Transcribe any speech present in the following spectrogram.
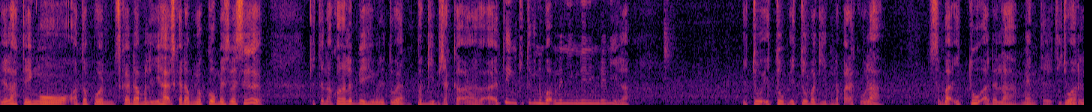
yalah tengok ataupun sekadar melihat sekadar menyokong biasa-biasa. Kita nak korang lebih daripada tu kan. Pergi bercakap ah, I think kita kena buat benda ni benda ni benda ni lah. Itu itu itu bagi pendapat aku lah. Sebab itu adalah mentality juara.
